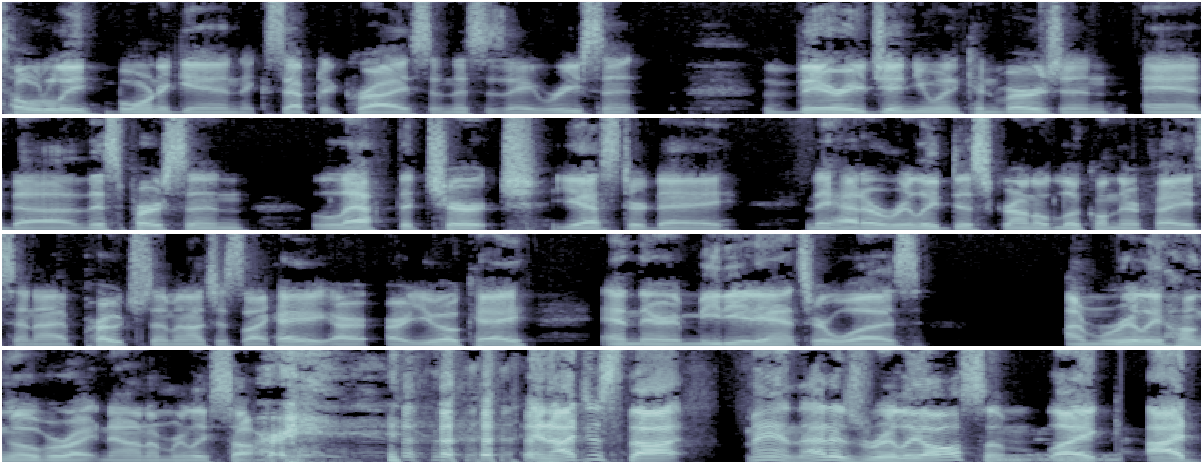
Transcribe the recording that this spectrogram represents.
totally born again, accepted Christ, and this is a recent, very genuine conversion. And uh, this person left the church yesterday. They had a really disgruntled look on their face, and I approached them and I was just like, "Hey, are are you okay?" And their immediate answer was, "I'm really hungover right now, and I'm really sorry." and I just thought, man, that is really awesome. Like I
